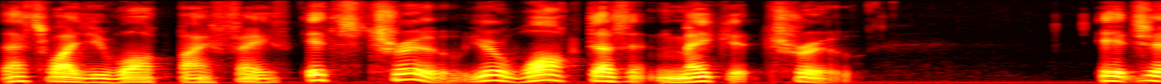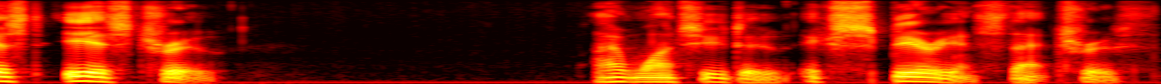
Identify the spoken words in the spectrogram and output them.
That's why you walk by faith. It's true. Your walk doesn't make it true. It just is true. I want you to experience that truth.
